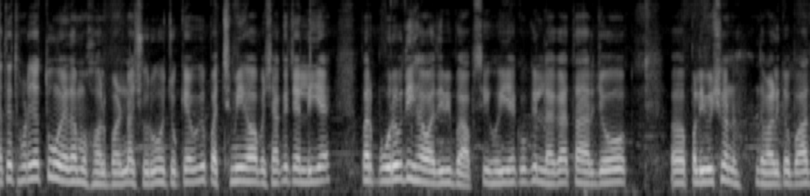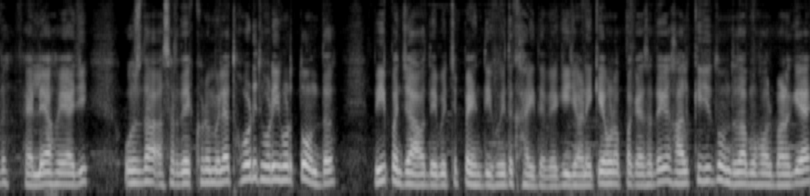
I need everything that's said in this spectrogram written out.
ਅਤੇ ਥੋੜਾ ਜਿਹਾ ਧੂਏ ਦਾ ਮਾਹੌਲ ਬਣਨਾ ਸ਼ੁਰੂ ਹੋ ਚੁੱਕਿਆ ਕਿਉਂਕਿ ਪੱਛਮੀ ਹਵਾ ਬੇਸ਼ੱਕ ਚੱਲੀ ਹੈ, ਪਰ ਪੂਰਬ ਦੀ ਹਵਾ ਦੀ ਵੀ ਵਾਪਸੀ ਹੋਈ ਹੈ ਕਿਉਂਕਿ ਲਗਾਤਾਰ ਜੋ ਪੋਲਿਊਸ਼ਨ ਦੀਵਾਲੀ ਤੋਂ ਬਾਅਦ ਫੈਲਿਆ ਹੋਇਆ ਜੀ, ਉਸ ਦਾ ਅਸਰ ਦੇਖਣ ਨੂੰ ਮਿਲਿਆ। ਥੋੜੀ ਥੋੜੀ ਹੁਣ ਧੁੰਦ ਵੀ ਪੰਜਾਬ ਦੇ ਵਿੱਚ ਪੈਂਦੀ ਹੋਈ ਦਿਖਾਈ ਦੇਵੇਗੀ। ਯਾਨੀ ਕਿ ਹੁਣ ਆਪਾਂ ਕਹਿ ਸਕਦੇ ਕਿ ਹਲਕੀ ਜਿਹੀ ਧੁੰਦ ਦਾ ਮਾਹੌਲ ਬਣ ਗਿਆ ਹੈ।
